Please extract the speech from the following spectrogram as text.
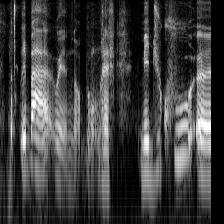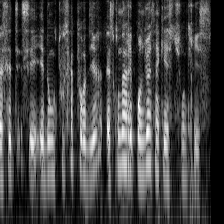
Et bah, ouais, non, bon, bref. Mais du coup, euh, c'était- c'est et donc tout ça pour dire, est-ce qu'on a répondu à ta question, Chris?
